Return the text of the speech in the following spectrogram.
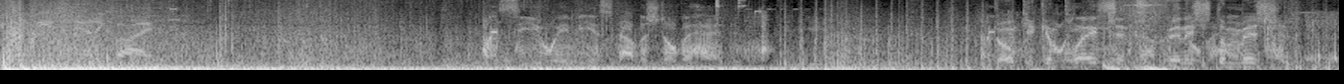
UAV standing by. CUAV established overhead. Don't get complacent. Finish the mission.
